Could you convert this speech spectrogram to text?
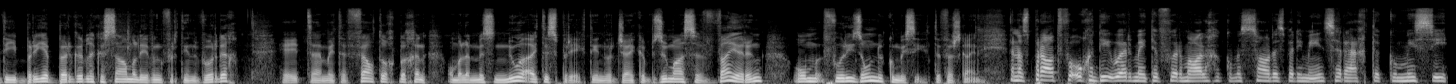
die breë burgerlike samelewing verteenwoordig, het eh, met 'n veldtog begin om hulle misnoë uit te spreek teenoor Jacob Zuma se weiering om voor die Sonderkommissie te verskyn. En ons praat veraloggend hieroor met 'n voormalige kommissaris by die Menseregte Kommissie,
